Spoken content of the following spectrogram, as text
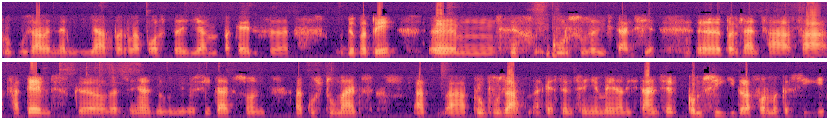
proposaven d'enviar per la posta i amb paquets eh, de paper eh, cursos a distància. Eh, per tant, fa, fa, fa temps que els ensenyants de l'universitat són acostumats a, a proposar aquest ensenyament a distància, com sigui, de la forma que sigui.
